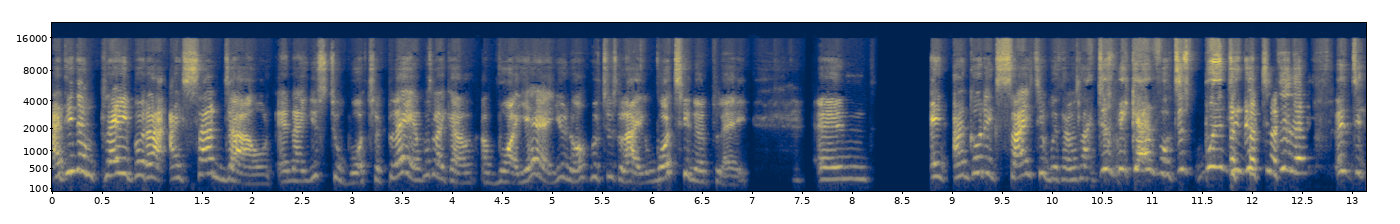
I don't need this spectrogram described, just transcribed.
I didn't play, but I, I, sat down and I used to watch her play. I was like a, a voyeur, you know, which is like watching her play. And and I got excited with her. I was like, just be careful, just what did you do to do that? And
